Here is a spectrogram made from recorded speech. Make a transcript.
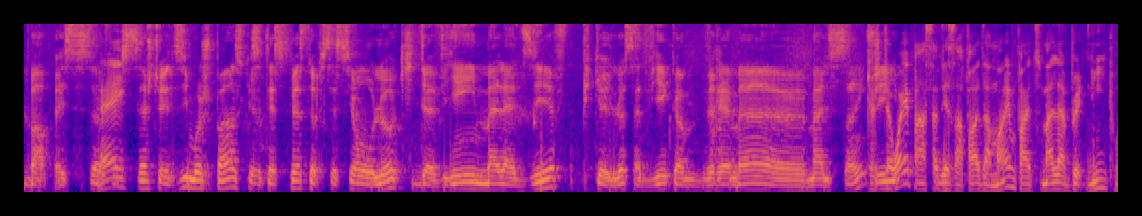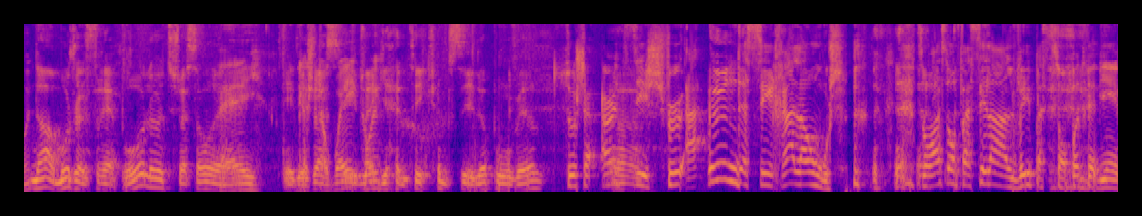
Bon, ben c'est ça. Hey. Fait que ça, je te dis, moi, je pense que cette espèce d'obsession-là qui devient maladif, puis que là, ça devient comme vraiment euh, malsain. Que je te vois penser à des affaires de même, faire du mal à Britney, toi. Non, moi, je le ferais pas, là. De toute façon, euh, Hey, que déjà je te assez comme c'est là, pauvre elle. Tu touches à un Ah. de ses cheveux, à une de ses rallonges. tu ils sont faciles à enlever parce qu'ils sont pas très bien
